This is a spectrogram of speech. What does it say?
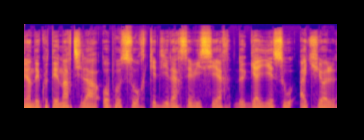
Vient d'écouter Martilar Oposur Kedilar Sévissière de Gayesu Akiol.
